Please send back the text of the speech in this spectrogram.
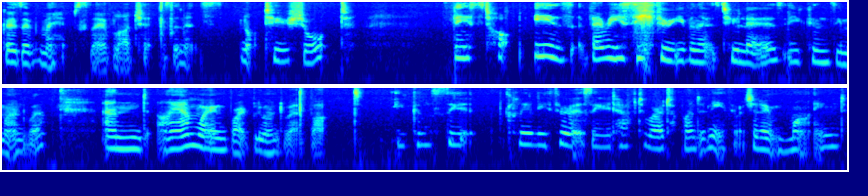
Goes over my hips because I have large hips and it's not too short. This top is very see-through even though it's two layers. You can see my underwear. And I am wearing bright blue underwear, but you can see it clearly through it, so you'd have to wear a top underneath, which I don't mind.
